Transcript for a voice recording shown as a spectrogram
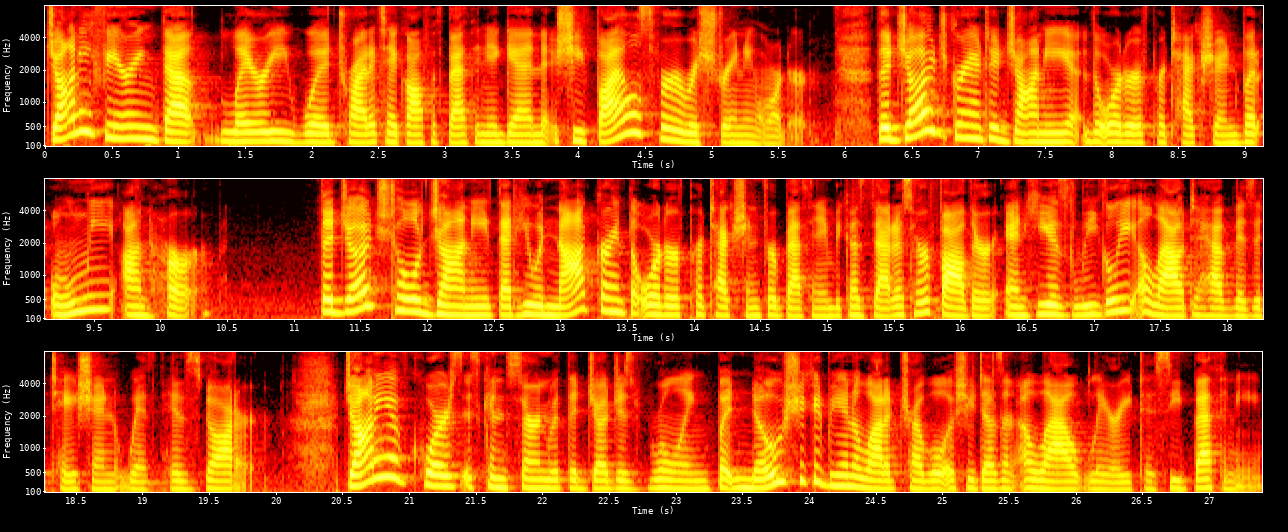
Jonnie, fearing that Larry would try to take off with Bethany again, she files for a restraining order. The judge granted Jonnie the order of protection, but only on her. The judge told Jonnie that he would not grant the order of protection for Bethany because that is her father and he is legally allowed to have visitation with his daughter. Jonnie, of course, is concerned with the judge's ruling, but knows she could be in a lot of trouble if she doesn't allow Larry to see Bethany.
